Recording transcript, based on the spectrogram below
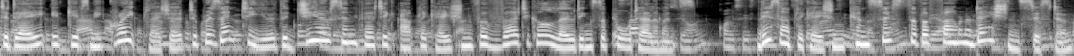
Today, it gives me great pleasure to present to you the geosynthetic application for vertical loading support elements. This application consists of a foundation system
